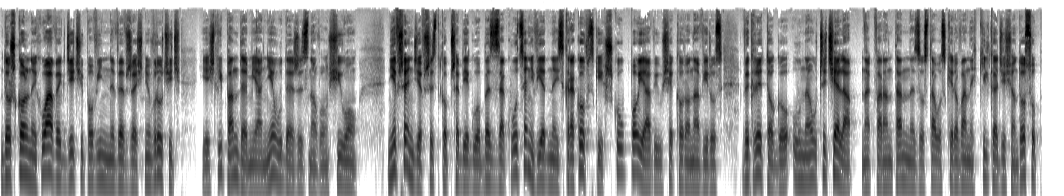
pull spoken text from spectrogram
Do szkolnych ławek dzieci powinny we wrześniu wrócić, jeśli pandemia nie uderzy z nową siłą. Nie wszędzie wszystko przebiegło bez zakłóceń. W jednej z krakowskich szkół pojawił się koronawirus. Wykryto go u nauczyciela. Na kwarantannę zostało skierowanych kilkadziesiąt osób.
